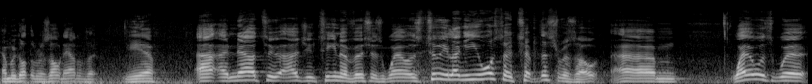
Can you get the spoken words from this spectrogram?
and we got the result out of it. Yeah. Uh, and now to Argentina versus Wales. Tuilagi, you also tipped this result. Um, Wales were,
